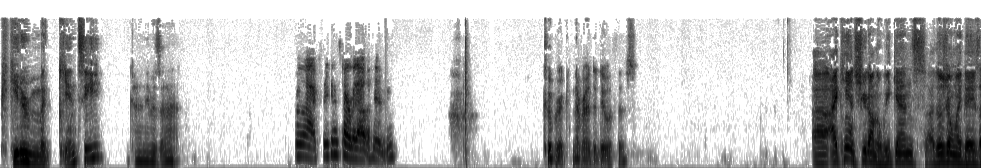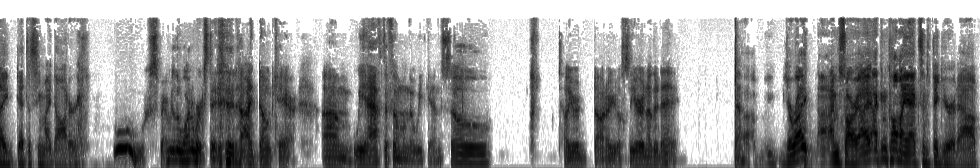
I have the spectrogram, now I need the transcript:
Peter McGinty? What kind of name is that? Relax, we can start without him. Kubrick never had to deal with this. Uh, I can't shoot on the weekends. Uh, those are the only days I get to see my daughter. Ooh, spare me the waterworks, David. I don't care. Um, we have to film on the weekend, so tell your daughter you'll see her another day. Uh, you're right. I- I'm sorry. I-, I can call my ex and figure it out.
